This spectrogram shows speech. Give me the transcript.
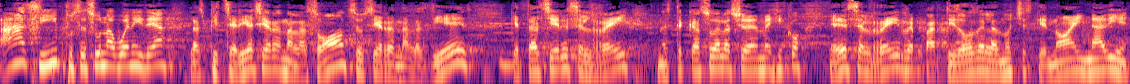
Ah, sí, pues es una buena idea. Las pizzerías cierran a las 11 o cierran a las 10. ¿Qué tal si eres el rey? En este caso de la Ciudad de México, eres el rey repartidor de las noches que no hay nadie.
